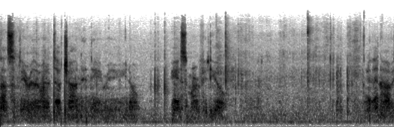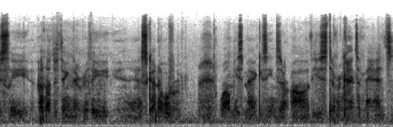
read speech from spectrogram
not something I really want to touch on in a you know ASMR video. And then obviously another thing that really has kind of overwhelmed these magazines are all these different kinds of ads,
